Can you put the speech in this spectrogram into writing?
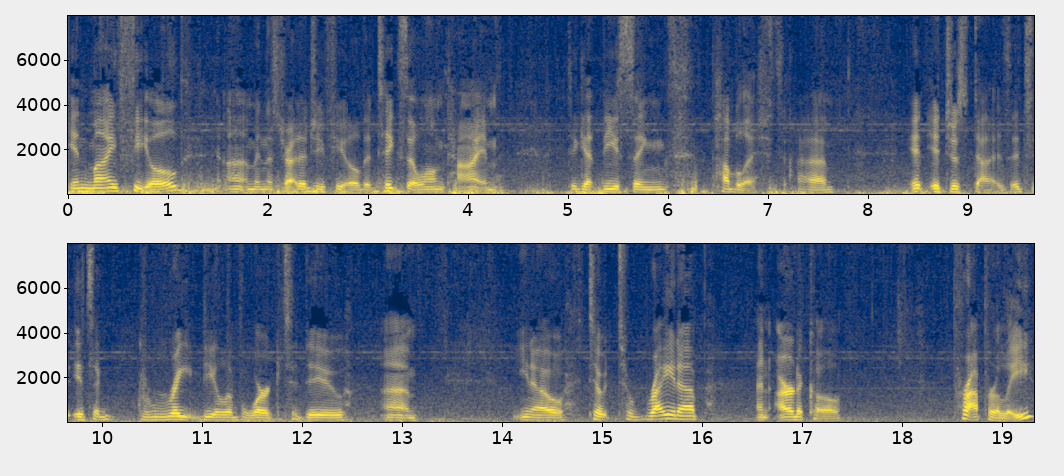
in my field, um, in the strategy field, it takes a long time to get these things published. Um, it, it just does. It's it's a great deal of work to do. Um, you know, to to write up an article properly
